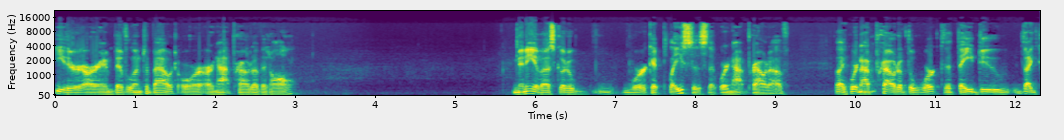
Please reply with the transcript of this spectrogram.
either are ambivalent about or are not proud of at all. Many of us go to work at places that we're not proud of. Like we're not proud of the work that they do, like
